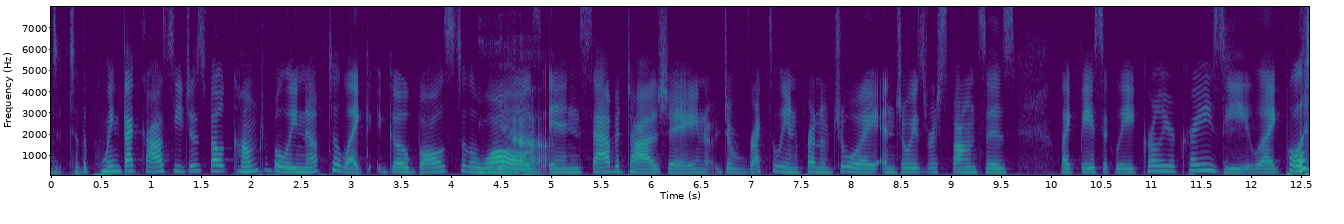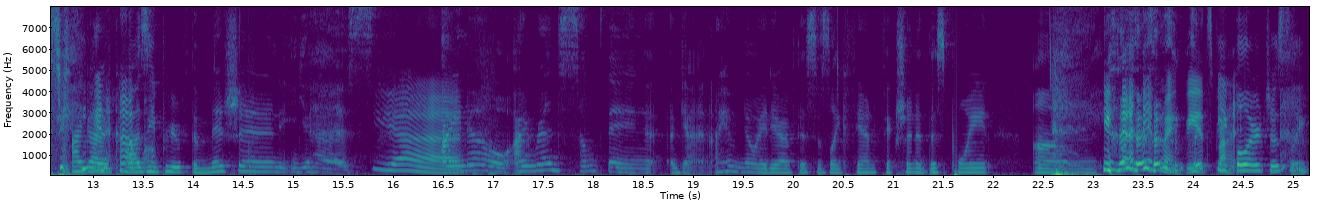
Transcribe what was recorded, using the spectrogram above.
Mm-hmm. to the point that Kesi just felt comfortable enough to like go balls to the walls Yeah. in sabotaging directly in front of Joi and Joi's response is like basically girl you're crazy like pull it I gotta? Kesi proof the mission. Yes. yeah I know. I read something again. I have no idea if this is like fan fiction at this point. Um, it might be, it's fine. people are just like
